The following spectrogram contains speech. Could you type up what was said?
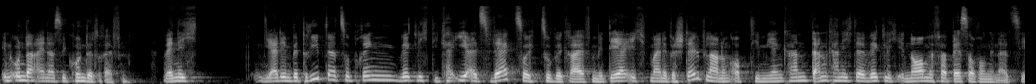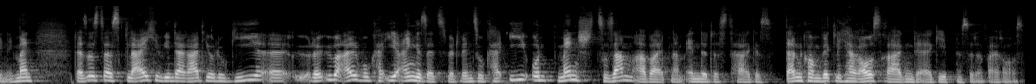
in unter einer Sekunde treffen. Wenn ich ja, den Betrieb dazu bringen, wirklich die KI als Werkzeug zu begreifen, mit der ich meine Bestellplanung optimieren kann, dann kann ich da wirklich enorme Verbesserungen erzielen. Ich meine, das ist das Gleiche wie in der Radiologie äh, oder überall, wo KI eingesetzt wird. Wenn so KI und Mensch zusammenarbeiten am Ende des Tages, dann kommen wirklich herausragende Ergebnisse dabei raus.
